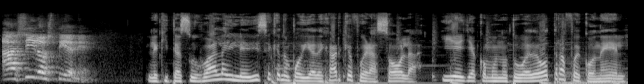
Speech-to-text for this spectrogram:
Así los tiene. Le quita sus balas y le dice que no podía dejar que fuera sola, y ella como no tuvo de otra fue con él.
